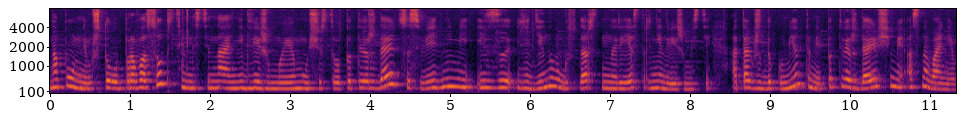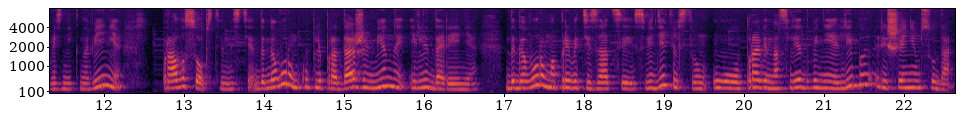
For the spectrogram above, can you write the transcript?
Напомним, что права собственности на недвижимое имущество подтверждаются сведениями из Единого государственного реестра недвижимости, а также документами, подтверждающими основания возникновения права собственности, договором купли-продажи, мены или дарения, договором о приватизации, свидетельством о праве наследования либо решением суда.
